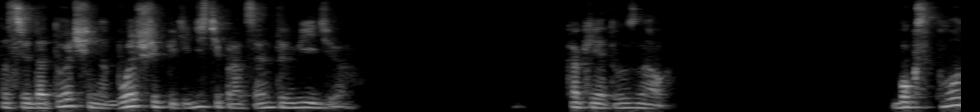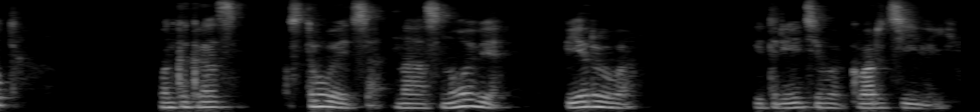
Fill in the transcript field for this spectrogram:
сосредоточено больше 50% видео. Как я это узнал? Боксплот, он как раз строится на основе первого и третьего квартилей.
